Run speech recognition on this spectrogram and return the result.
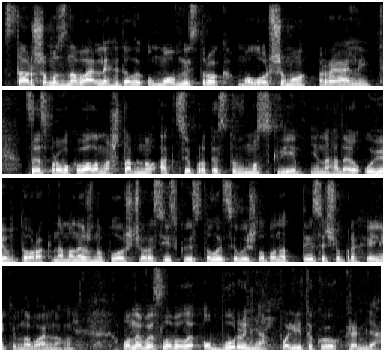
Старшому з Навальних дали умовний строк, молодшому реальний. Це спровокувало масштабну акцію протесту в Москві. Я нагадаю, у вівторок на манежну площу російської столиці вийшло понад тисячу прихильників Навального. Вони висловили обурення політикою Кремля.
